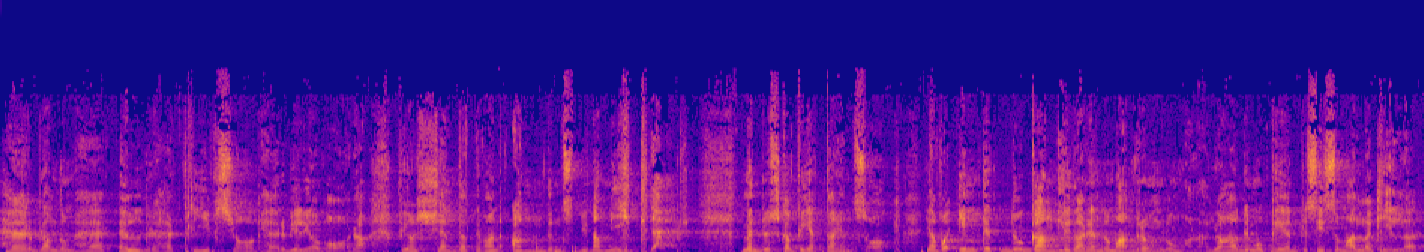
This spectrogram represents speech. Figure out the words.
här bland de här äldre, här trivs jag, här vill jag vara. För jag kände att det var en andens dynamik där. Men du ska veta en sak. Jag var inte ett dugg andligare än de andra ungdomarna. Jag hade moped precis som alla killar.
